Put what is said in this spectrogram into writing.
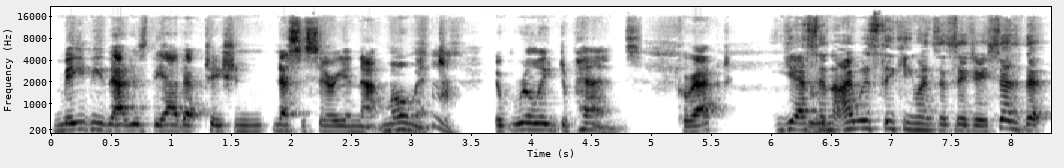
Maybe that is the adaptation necessary in that moment. Hmm. It really depends, correct? Yes, Sure. and I was thinking when Sensei Jay said that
